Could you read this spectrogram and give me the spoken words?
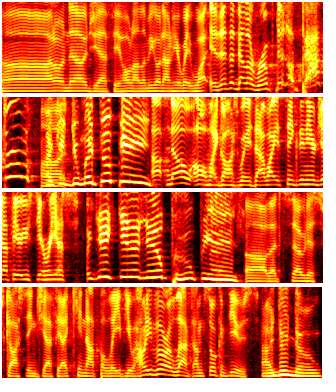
Uh, I don't know, Jeffy. Hold on, let me go down here. Wait, what? Is this another room? There's a bathroom? I Uh, can do my poopy. uh, no. Oh my gosh. Wait, is that why it stinks in here, Jeffy? Are you serious? I just did a little poopy. Oh, that's so disgusting, Jeffy. I cannot believe you. How many people are left? I'm so confused. I don't know.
